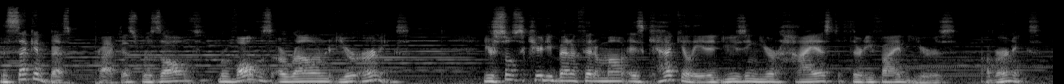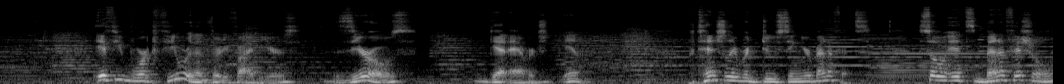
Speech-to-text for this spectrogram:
The second best practice resolves, revolves around your earnings. Your Social Security benefit amount is calculated using your highest 35 years of earnings. If you've worked fewer than 35 years, zeros get averaged in, potentially reducing your benefits. So it's beneficial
